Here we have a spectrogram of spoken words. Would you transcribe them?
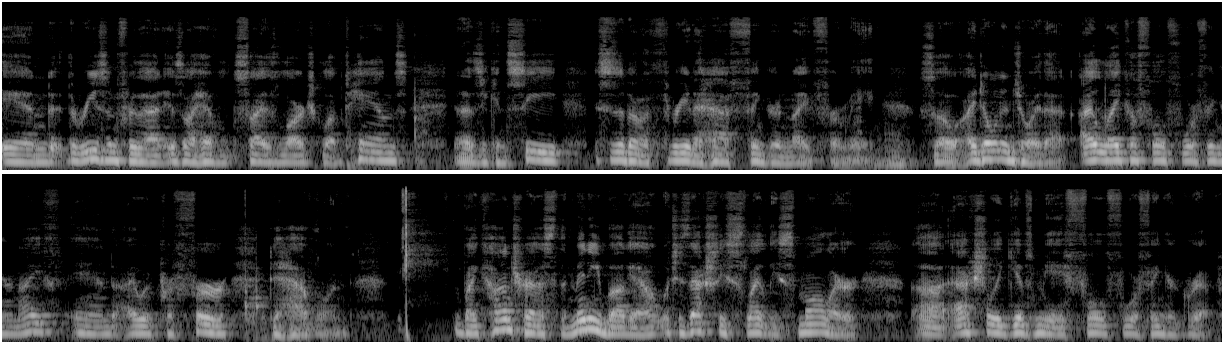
and the reason for that is I have size large gloved hands, and as you can see, this is about a 3.5 finger knife for me. So I don't enjoy that. I like a full 4 finger knife, and I would prefer to have one. By contrast, the mini bug out, which is actually slightly smaller, uh, actually gives me a full 4 finger grip.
